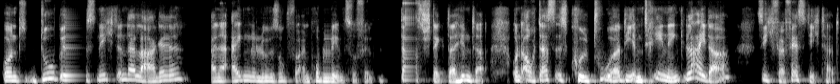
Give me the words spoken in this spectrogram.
Und du bist nicht in der Lage, eine eigene Lösung für ein Problem zu finden. Das steckt dahinter. Und auch das ist Kultur, die im Training leider sich verfestigt hat.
